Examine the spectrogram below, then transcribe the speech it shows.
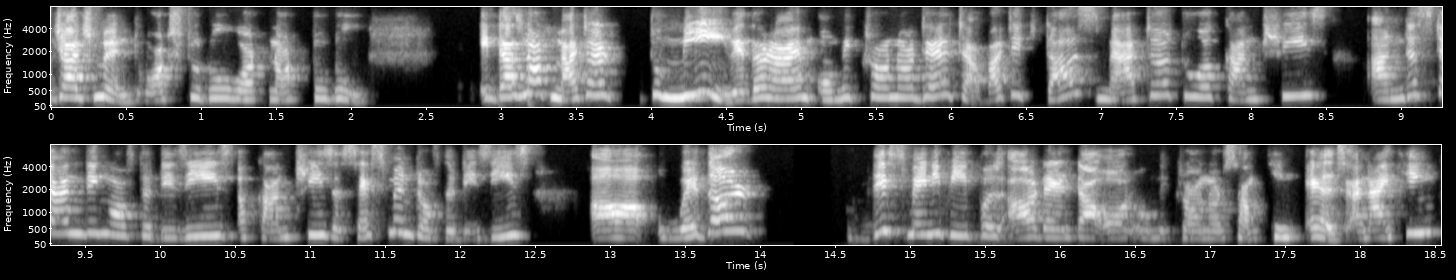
judgment what to do, what not to do it does not matter to me whether I am Omicron or Delta, but it does matter to a country's understanding of the disease, a country's assessment of the disease, uh, whether this many people are Delta or Omicron or something else. And I think,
